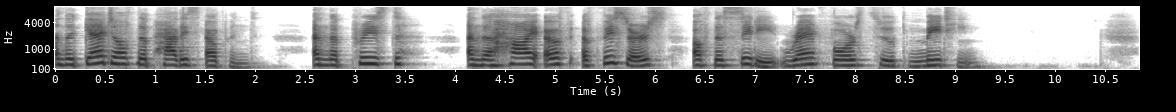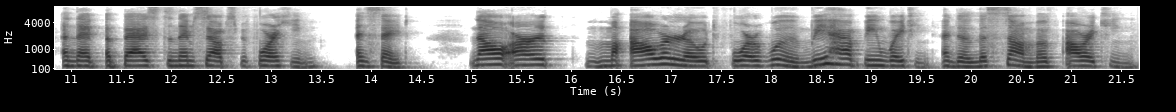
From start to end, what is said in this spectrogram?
And the gate of the palace opened, and the priest and the high officers of the city ran forth to meet him. And they abased themselves before him, and said, Thou art our Lord for whom we have been waiting, and the son of our king.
